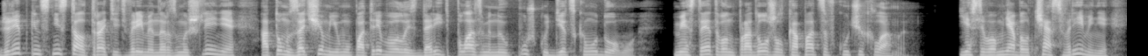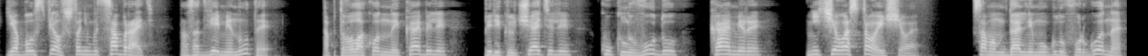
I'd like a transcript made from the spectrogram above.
Жеребкинс не стал тратить время на размышления о том, зачем ему потребовалось дарить плазменную пушку детскому дому. Вместо этого он продолжил копаться в куче хлама. «Если бы у меня был час времени, я бы успел что-нибудь собрать, но за две минуты...» Оптоволоконные кабели, переключатели, куклы Вуду, камеры. Ничего стоящего. В самом дальнем углу фургона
